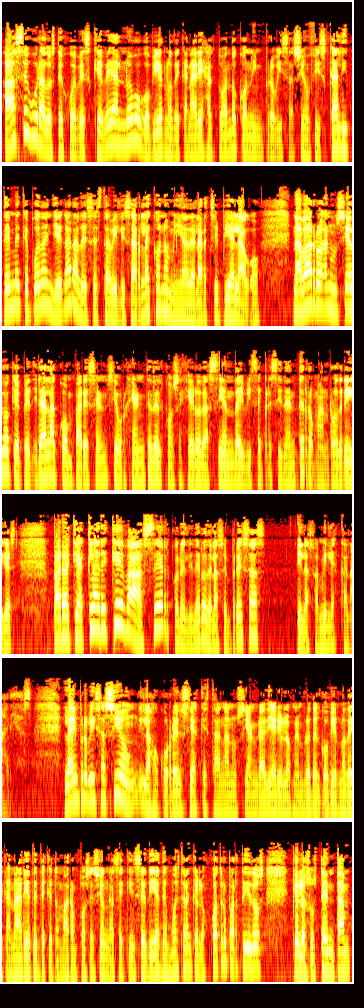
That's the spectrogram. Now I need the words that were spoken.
ha asegurado este jueves que ve al nuevo gobierno de Canarias actuando con improvisación fiscal y teme que puedan llegar a desestabilizar la economía del archipiélago. Navarro ha anunciado que pedirá la comparecencia urgente del consejero de Hacienda y vicepresidente Román Rodríguez para que aclare qué va a hacer con el dinero de las empresas y las familias canarias. La improvisación y las ocurrencias que están anunciando a diario los miembros del gobierno de Canarias desde que tomaron posesión hace 15 días demuestran que los cuatro partidos que lo sustentan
